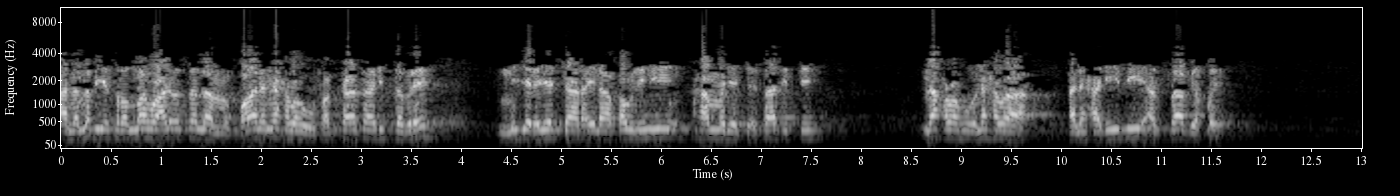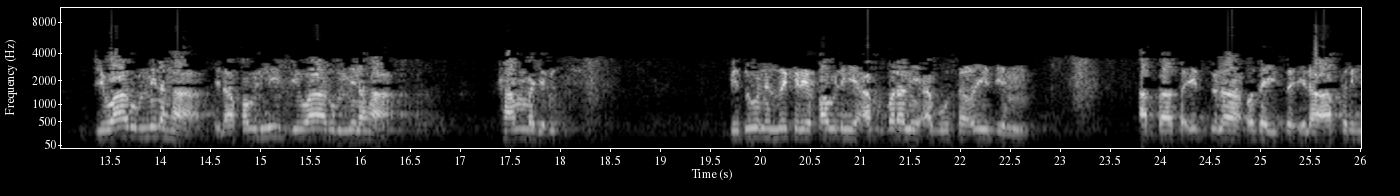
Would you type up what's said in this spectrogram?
أن النبي صلى الله عليه وسلم قال نحوه فكات رث دبره نجد يجار إلى قوله هم جساتته نحوه نحو الحديث السابق. جوار منها إلى قوله جوار منها هم جدت بدون ذكر قوله أخبرني أبو سعيد. أبا سعيدنا أديس إلى آخره.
